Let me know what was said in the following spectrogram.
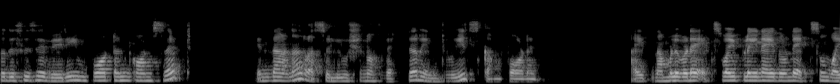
So this is a very important concept. എന്താണ് resolution of vector into its components നമ്മളിവിടെ എക്സ് വൈ പ്ലെയിൻ ആയതുകൊണ്ട് എക്സും വൈ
